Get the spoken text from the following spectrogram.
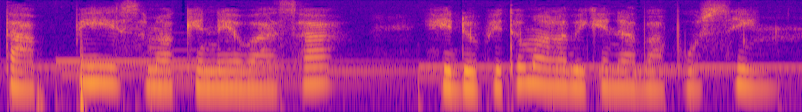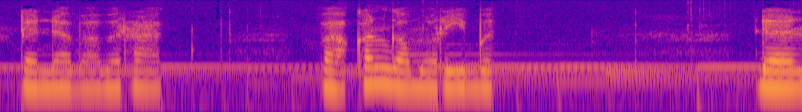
Tapi semakin dewasa, hidup itu malah bikin abah pusing dan abah berat bahkan gak mau ribet. Dan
